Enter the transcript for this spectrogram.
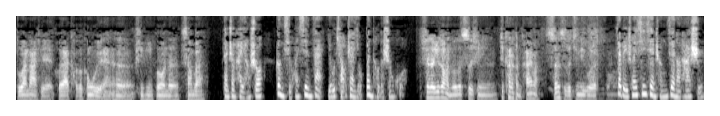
读完大学回来考个公务员，呃，平平稳稳的上班。但郑海洋说，更喜欢现在有挑战、有奔头的生活。现在遇到很多的事情，就看得很开嘛，生死都经历过了。在北川新县城见到他时，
